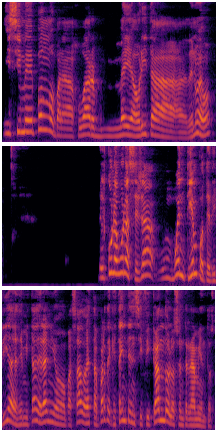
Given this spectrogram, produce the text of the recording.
y si me pongo para jugar media horita de nuevo, el Kun Agüero hace ya un buen tiempo, te diría, desde mitad del año pasado a esta parte, que está intensificando los entrenamientos.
